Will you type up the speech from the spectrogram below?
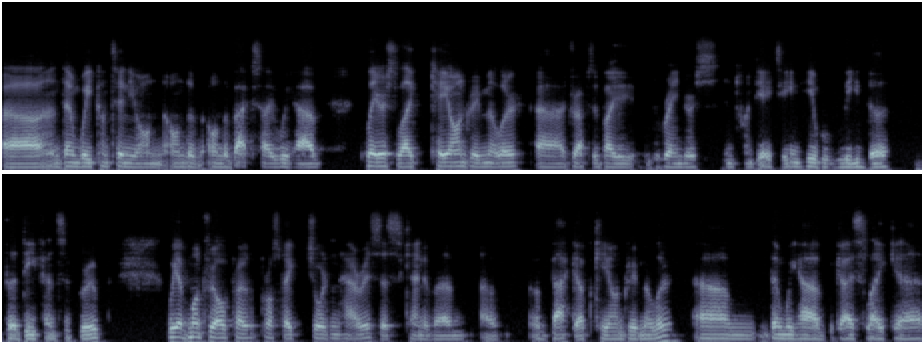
Uh, and then we continue on on the on the backside. We have players like K'Andre Miller, uh, drafted by the Rangers in 2018. He will lead the, the defensive group. We have Montreal pro- prospect Jordan Harris as kind of a, a, a backup K'Andre Miller. Um, then we have guys like uh,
